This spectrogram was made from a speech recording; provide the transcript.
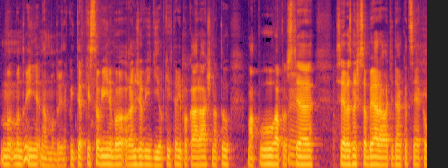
modrý, no modrý, takový tyrkysový nebo oranžový dílky, který pokládáš na tu mapu a prostě mm si je vezmeš k sobě a dává ti tam jako, jako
